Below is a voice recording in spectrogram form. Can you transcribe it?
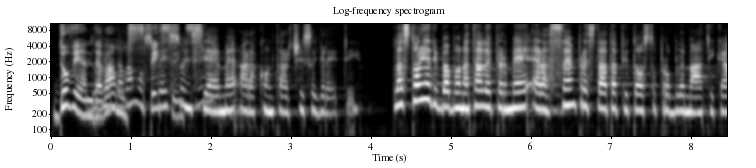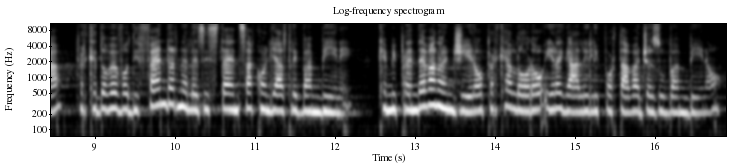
dove andavamo, dove andavamo spesso, spesso insieme a raccontarci i segreti. La storia di Babbo Natale per me era sempre stata piuttosto problematica perché dovevo difenderne l'esistenza con gli altri bambini che mi prendevano in giro perché a loro i regali li portava Gesù bambino.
